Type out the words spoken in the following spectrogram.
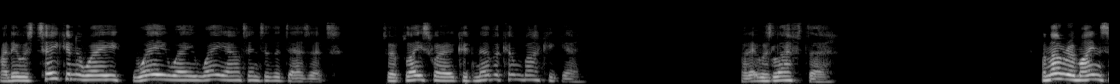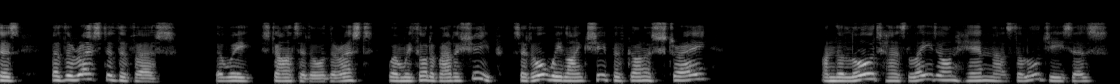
and it was taken away way, way, way out into the desert to a place where it could never come back again. And it was left there. And that reminds us of the rest of the verse that we started, or the rest when we thought about a sheep. Said, All we like sheep have gone astray, and the Lord has laid on him, that's the Lord Jesus,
